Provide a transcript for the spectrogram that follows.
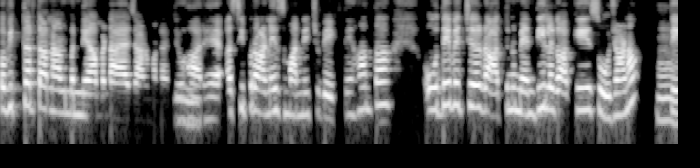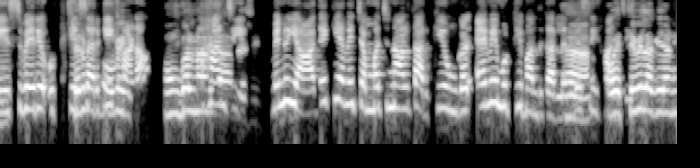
ਪਵਿੱਤਰਤਾ ਨਾਲ ਮੰਨਿਆ ਮਨਾਇਆ ਜਾਣ ਵਾਲਾ ਤਿਉਹਾਰ ਹੈ। ਅਸੀਂ ਪੁਰਾਣੇ ਜ਼ਮਾਨੇ 'ਚ ਵੇਖਦੇ ਹਾਂ ਤਾਂ ਉਹਦੇ ਵਿੱਚ ਰਾਤ ਨੂੰ ਮਹਿੰਦੀ ਲਗਾ ਕੇ ਸੋ ਜਾਣਾ। ਤੇ ਸਵੇਰੇ ਉੱਠ ਕੇ ਸਰਗੀ ਖਾਣਾ। ਉਂਗਲ ਨਾਲ ਹੀ ਹਾਂਜੀ। ਮੈਨੂੰ ਯਾਦ ਹੈ ਕਿ ਐਵੇਂ ਚਮਚ ਨਾਲ ਧਰ ਕੇ ਉਂਗਲ ਐਵੇਂ ਮੁੱਠੀ ਬੰਦ ਕਰ ਲੈਂਦੇ ਸੀ। ਉਹ ਹਾਂਜੀ। ਇੱਥੇ ਵੀ ਲੱਗ ਜਾਣੀ।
